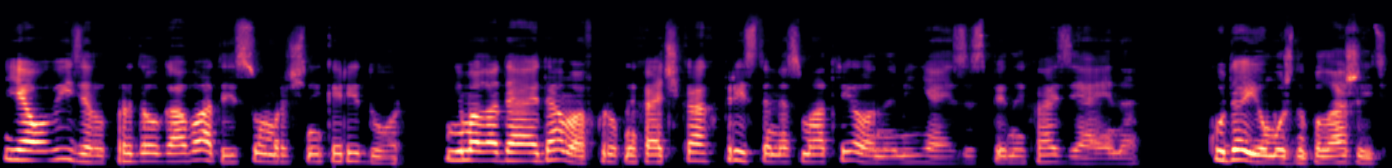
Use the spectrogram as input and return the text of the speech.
Я увидел продолговатый сумрачный коридор. Немолодая дама в крупных очках пристально смотрела на меня из-за спины хозяина. «Куда ее можно положить?»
